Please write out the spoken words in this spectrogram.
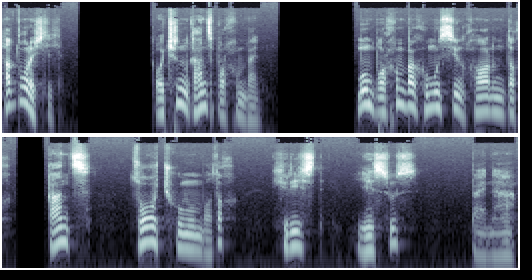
5 дугаар ишлэл. Учир нь ганц бурхан байна. Мөн бурхан ба хүмүүсийн хоорондох ганц зууч хүмүүн болох Христ Есүс байна.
